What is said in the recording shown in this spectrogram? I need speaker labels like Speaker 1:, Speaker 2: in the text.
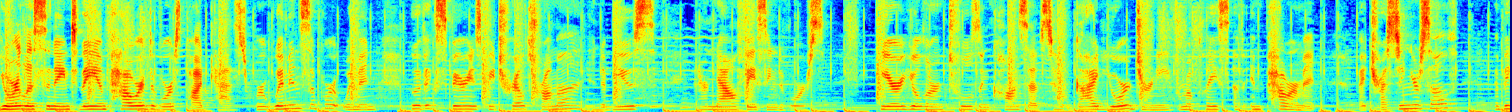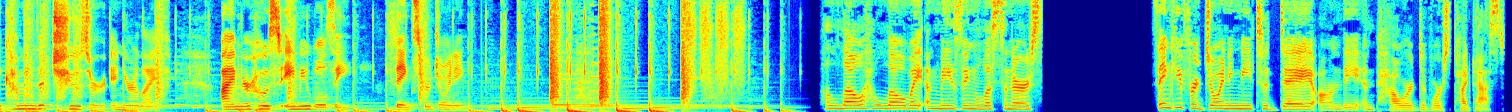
Speaker 1: You're listening to the Empowered Divorce Podcast, where women support women who have experienced betrayal trauma and abuse and are now facing divorce. Here, you'll learn tools and concepts to help guide your journey from a place of empowerment by trusting yourself and becoming the chooser in your life. I'm your host, Amie Woolsey. Thanks for joining.
Speaker 2: Hello, hello, my amazing listeners. Thank you for joining me today on the Empowered Divorce Podcast.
